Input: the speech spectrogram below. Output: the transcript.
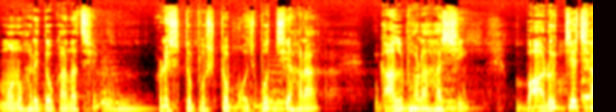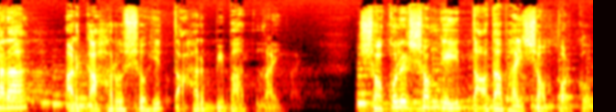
মনোহারি দোকান আছে। হৃষ্টপুষ্ট মজবুত চেহারা গাল ভরা হাসি, বারুজ্যে ছাড়া আর কাহারও সহিত তাহার বিবাদ নাই। সকলের সঙ্গেই দাদা ভাই সম্পর্ক।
